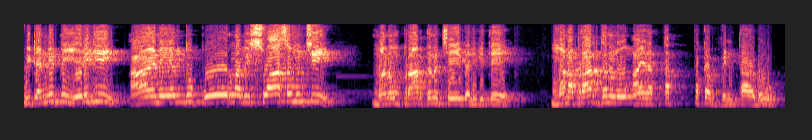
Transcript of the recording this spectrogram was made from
వీటన్నిటిని ఎరిగి ఆయన యందు పూర్ణ విశ్వాసముంచి మనం ప్రార్థన చేయగలిగితే మన ప్రార్థనను ఆయన తప్పక వింటాడు.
